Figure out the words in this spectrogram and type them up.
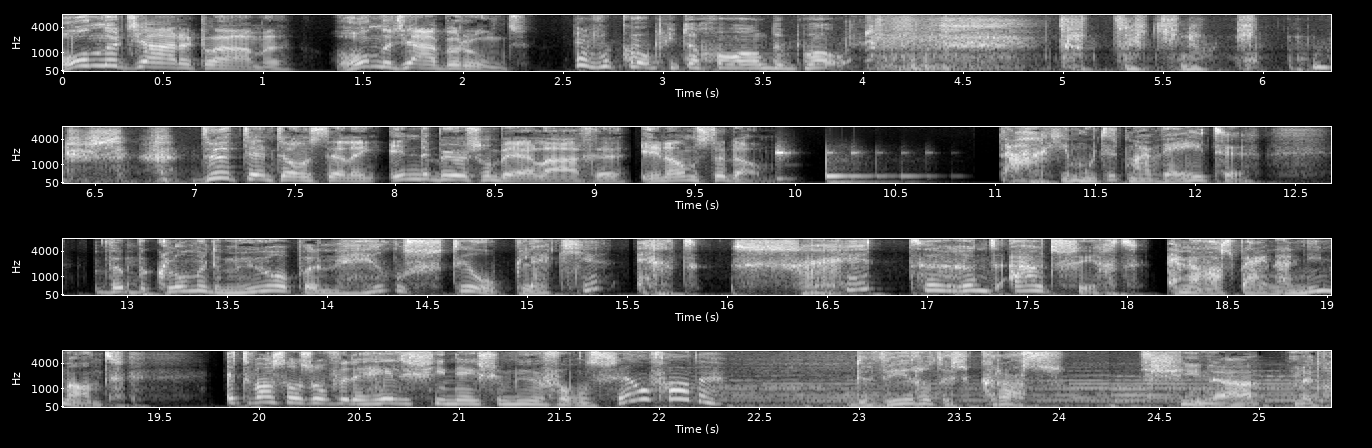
100 jaar reclame, 100 jaar beroemd. Dan verkoop je toch gewoon de boot? Dat je nog niet moet De tentoonstelling in de beurs van Berlage in Amsterdam. Ach, je moet het maar weten. We beklommen de muur op een heel stil plekje. Echt schitterend uitzicht. En er was bijna niemand. Het was alsof we de hele Chinese muur voor onszelf hadden. De wereld is kras. China met 100%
